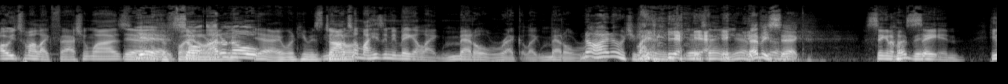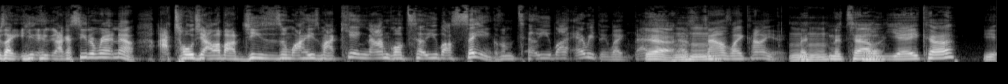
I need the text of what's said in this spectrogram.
Oh, you talking about like fashion wise? Yeah, Yeah, the so flannel I don't around know- it. Yeah, when he was doing No, I'm all- talking about he's gonna be making like metal rec, like metal. No, rap. I know what you're Like, saying. yeah, Yeah, yeah, saying, yeah, That'd be sure. sick. singing about Could be. Satan. He's like, he, he- I can see the rant now. I told y'all about Jesus and why he's my king. Now I'm gonna tell you about Satan because I'm gonna tell you about everything. Like that. Yeah. that Mhm. sounds like Kanye. Mm-hmm. Metallica, Yeah,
